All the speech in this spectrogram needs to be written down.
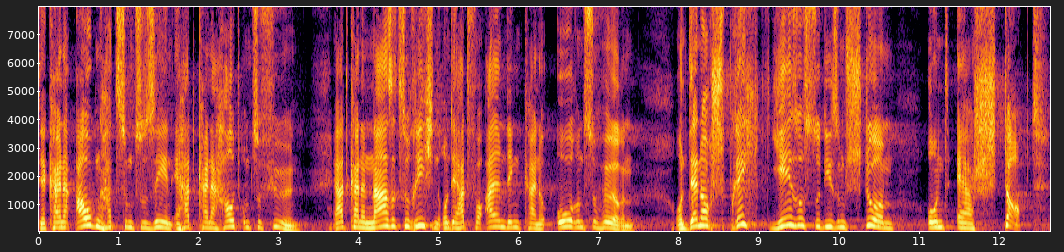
der keine Augen hat zum zu sehen. Er hat keine Haut um zu fühlen. Er hat keine Nase zu riechen und er hat vor allen Dingen keine Ohren zu hören. Und dennoch spricht Jesus zu diesem Sturm und er stoppt.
